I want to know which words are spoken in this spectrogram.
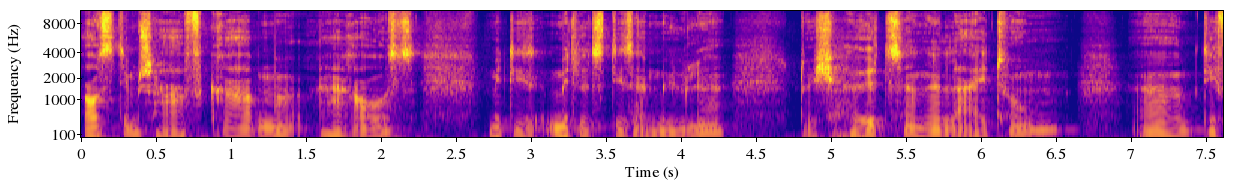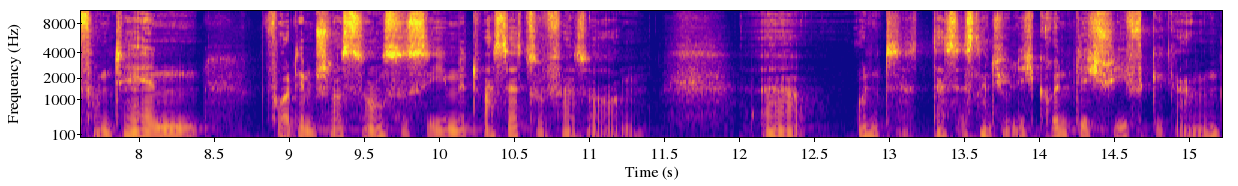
aus dem Schafgraben heraus mit die, mittels dieser Mühle durch hölzerne Leitungen äh, die Fontänen vor dem Schloss Sanssouci mit Wasser zu versorgen. Äh, und das ist natürlich gründlich schiefgegangen.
